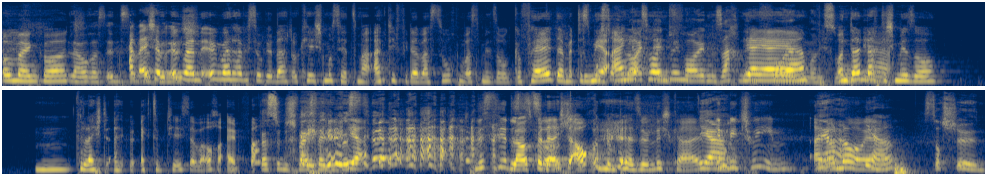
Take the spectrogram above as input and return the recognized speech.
Oh mein Gott. Laura's Insta. Aber ich habe irgendwann, irgendwann habe ich so gedacht, okay, ich muss jetzt mal aktiv wieder was suchen, was mir so gefällt, damit es mir Leuten eingezogen wird. entfolgen, Sachen ja, ja, ja. entfolgen und so. Und dann dachte Ja. ich mir so, hm, vielleicht akzeptiere ich es aber auch einfach. Dass du nicht weißt, wer du bist. Ja. Wisst ihr, das Laut ist vielleicht auch eine Persönlichkeit. Ja. In between. I Ja. don't know, ja. Ja. Ist doch schön.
